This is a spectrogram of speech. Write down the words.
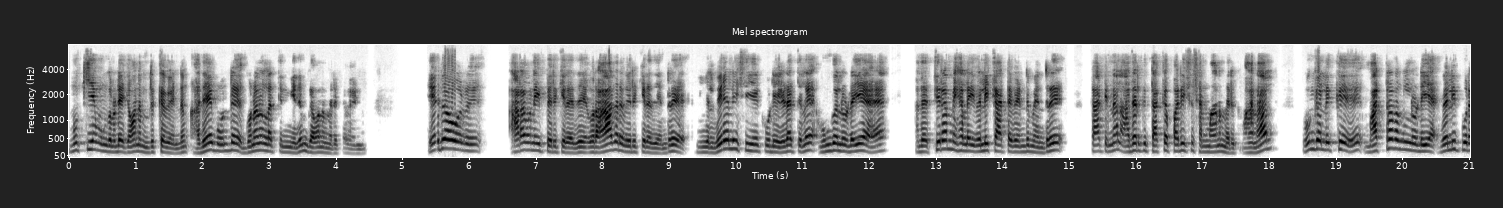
முக்கியம் உங்களுடைய கவனம் இருக்க வேண்டும். அதே போன்று குணநலத்தின் மீதும் கவனம் இருக்க வேண்டும். ஏதோ ஒரு அரவணைப்பு இருக்கிறது ஒரு ஆதரவு இருக்கிறது என்று நீங்கள் வேலை செய்யக்கூடிய இடத்துல உங்களுடைய அந்த திறமைகளை வெளிக்காட்ட வேண்டும் என்று காட்டினால் அதற்கு தக்க பரிசு சன்மானம் இருக்கும். ஆனால் உங்களுக்கு மற்றவர்களுடைய வெளிப்புற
